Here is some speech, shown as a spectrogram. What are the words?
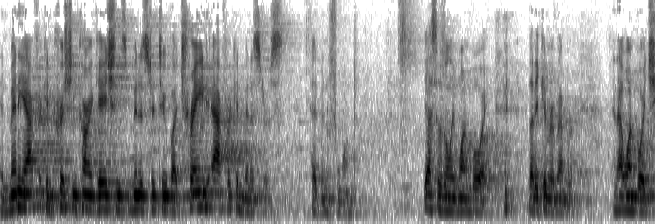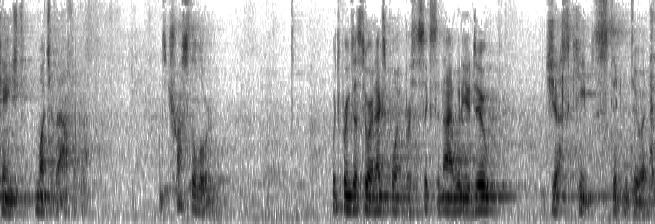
and many African Christian congregations ministered to by trained African ministers had been formed. Yes, it was only one boy that he can remember, and that one boy changed much of Africa. Let's trust the Lord. Which brings us to our next point, verses 6 to 9. What do you do just keep sticking to it.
